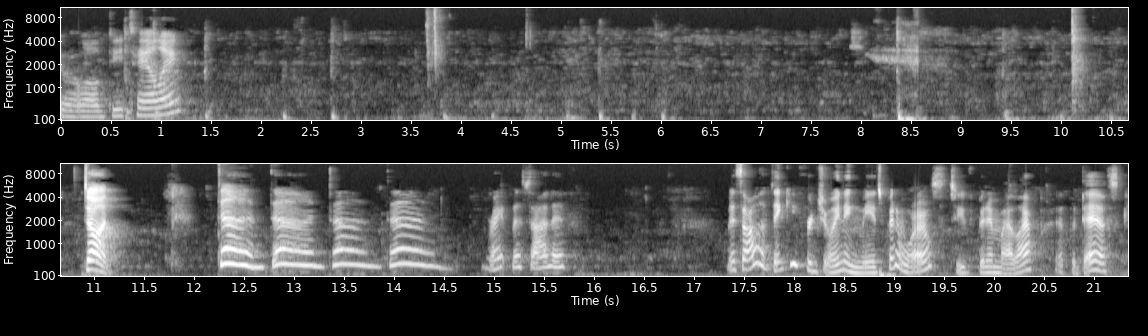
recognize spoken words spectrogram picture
Do a little detailing. Done. Done, done, done, done. Right, Miss Olive? Miss Olive, thank you for joining me. It's been a while since you've been in my lap at the desk.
